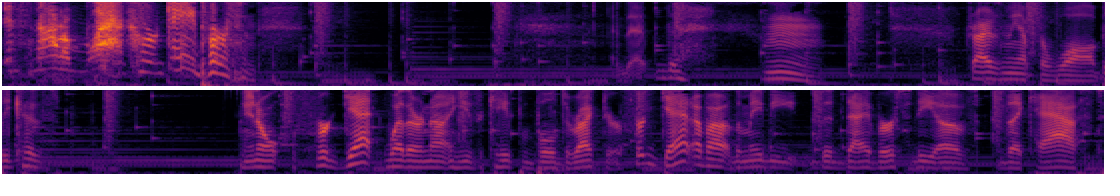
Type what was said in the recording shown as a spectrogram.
It's not a black or gay person! That, that mm, drives me up the wall because you know forget whether or not he's a capable director. Forget about the maybe the diversity of the cast.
